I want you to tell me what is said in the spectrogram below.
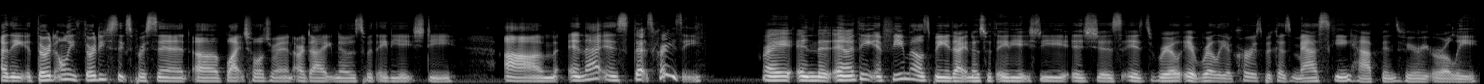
I think, 30, only 36% of black children are diagnosed with ADHD. Um, and that is, that's crazy. Right. And, the, and I think in females being diagnosed with ADHD is just, it's real, it really occurs because masking happens very early.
